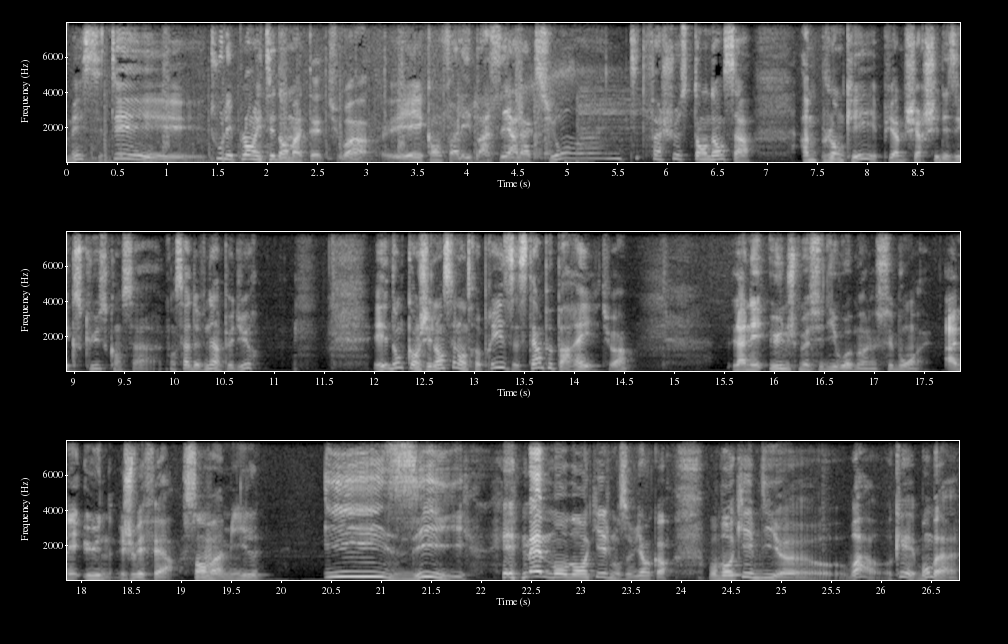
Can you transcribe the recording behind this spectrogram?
mais c'était. Tous les plans étaient dans ma tête, tu vois. Et quand fallait passer à l'action, une petite fâcheuse tendance à, à me planquer et puis à me chercher des excuses quand ça, devenait un peu dur. Et donc, quand j'ai lancé l'entreprise, c'était un peu pareil, tu vois. L'année 1, je me suis dit, ouais, c'est bon, année 1, je vais faire 120 000, easy même mon banquier, je m'en souviens encore, mon banquier me dit euh, Waouh, ok, bon bah,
